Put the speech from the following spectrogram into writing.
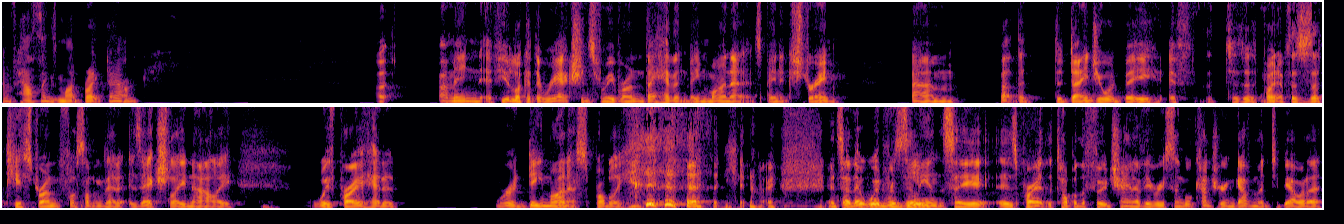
kind of how things might break down. Uh, I mean, if you look at the reactions from everyone, they haven't been minor; it's been extreme. Um, but the the danger would be if to the point if this is a test run for something that is actually gnarly, we've probably had a we're a D minus probably, you know, and so that word resiliency is probably at the top of the food chain of every single country and government to be able to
